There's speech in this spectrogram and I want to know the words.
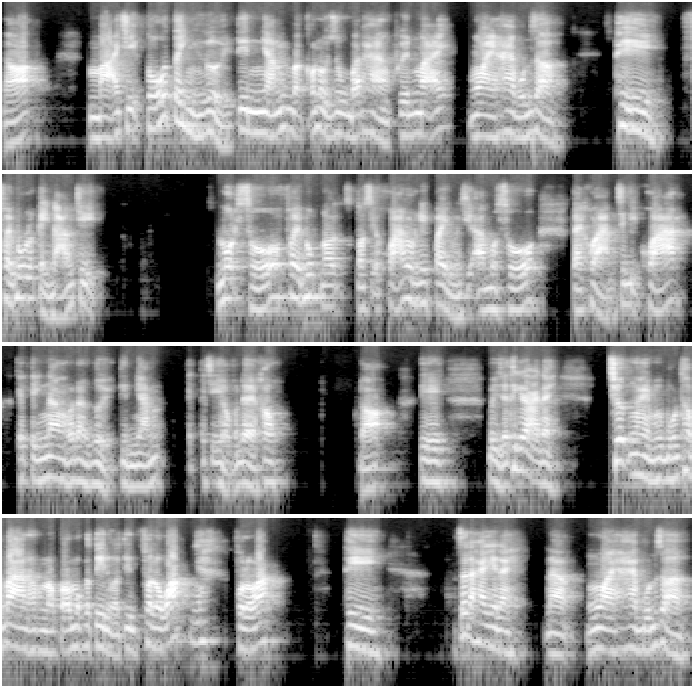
đó, mà anh chị cố tình gửi tin nhắn và có nội dung bán hàng khuyến mãi ngoài 24 giờ, thì Facebook nó cảnh báo anh chị một số Facebook nó nó sẽ khóa luôn cái page của anh chị. À một số tài khoản sẽ bị khóa. Cái tính năng đó là gửi tin nhắn. Anh chị hiểu vấn đề không? Đó. Thì mình giải thích lại này. Trước ngày 14 tháng 3 nó, nó có một cái tin gọi tin follow up nhé. Follow up. Thì rất là hay như này. Là ngoài 24 giờ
